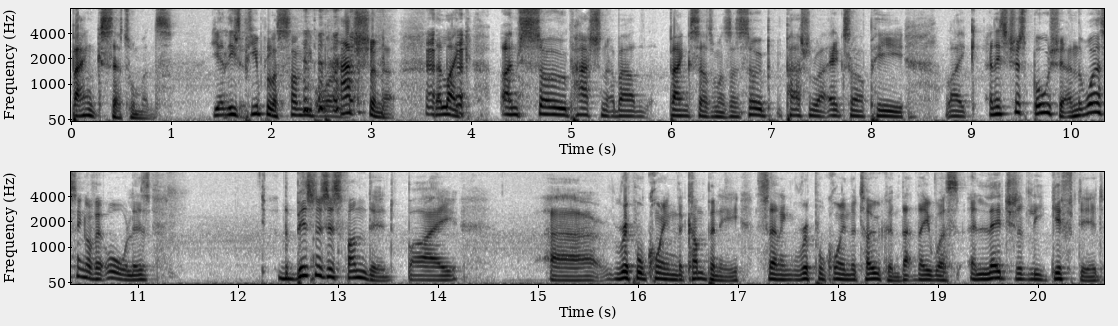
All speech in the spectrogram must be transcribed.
bank settlements. Yeah, these people are suddenly passionate. They're like, I'm so passionate about bank settlements. I'm so passionate about XRP. Like, and it's just bullshit. And the worst thing of it all is the business is funded by uh, Ripple Coin, the company, selling Ripple Coin, the token that they were allegedly gifted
